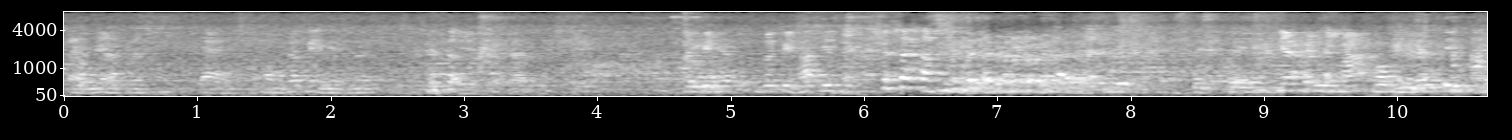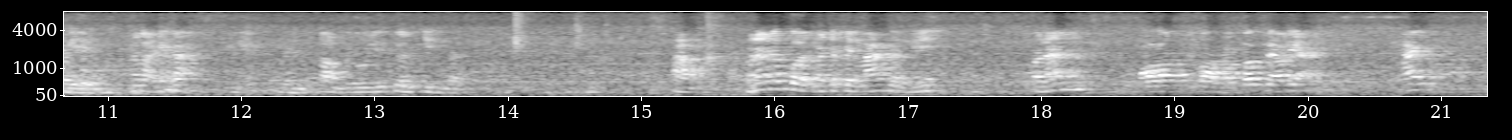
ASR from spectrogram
แต่เนี่ยได้ผมก็ไม่เห็นเลยเคยปิดเคยปิดทัชทิสเนี่ยเป็นมีมามองเห็นไหมติดเห็นเท่าไหร่นี่ค่ะต้องดูนี่เกินจริงเลยอะเพราะนั้นเราเปิดมันจะเป็นมาร์คแบบนี้ เพราะนั้นพอถอดมาปุ๊บแล้วเนี่ย ให้ใน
